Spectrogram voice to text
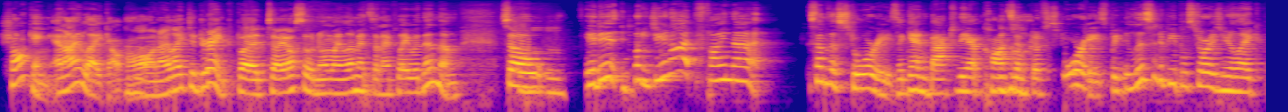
shocking. And I like alcohol and I like to drink, but I also know my limits and I play within them. So Mhm. it is. Do you not find that some of the stories again back to the concept of stories? But you listen to people's stories and you're like,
